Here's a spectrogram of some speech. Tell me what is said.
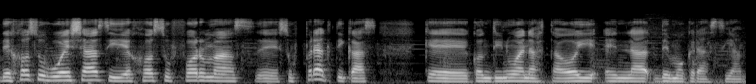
dejó sus huellas y dejó sus formas, eh, sus prácticas que continúan hasta hoy en la democracia.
